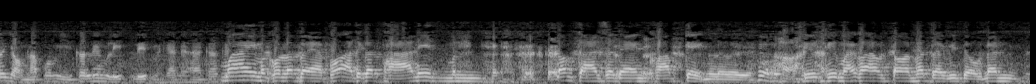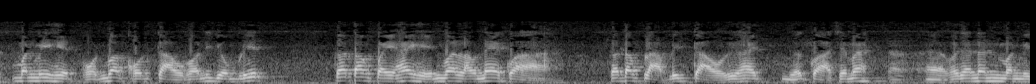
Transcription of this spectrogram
ก็ยอมรับว่ามีก็เรื่องฤทธิ์ฤทธิ์เหมือนกันนะฮะก็คือไม่มันคนละแบบ เพราะอัตถกถานี่มันต้องการแสดงความเก่งเลยคือคือหมายความตอนพระไตรปิฎกนั้น มันมีเหตุผลว่าคนเก่าเขานิยมฤทธิ์ก็ต้องไปให้เห็นว่าเราแน่กว่า ก็ต้องปราบฤทธิ์เก่าหรือให้เหนือกว่าใช่ไหมอ่าอ่าเพราะฉะนั้นมันมี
